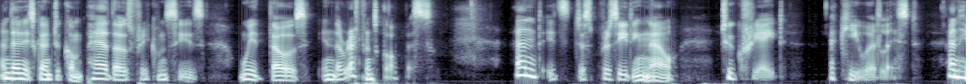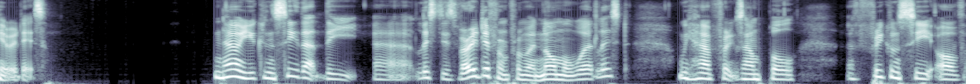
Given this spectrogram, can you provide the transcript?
and then it's going to compare those frequencies with those in the reference corpus. And it's just proceeding now to create a keyword list. And here it is. Now you can see that the uh, list is very different from a normal word list. We have, for example, a frequency of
